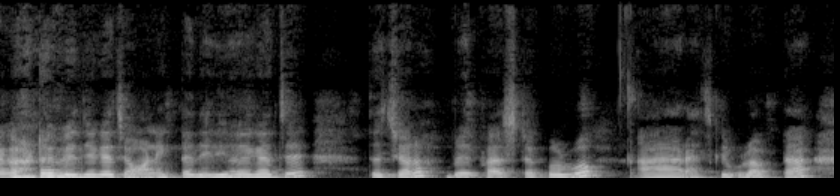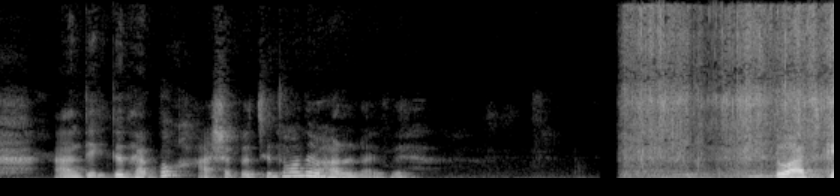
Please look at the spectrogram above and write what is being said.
এগারোটা বেজে গেছে, অনেকটা দেরি হয়ে গেছে। তো চলো ব্রেকফাস্টটা করব। আর আজকের ব্লগটা দেখতে থাকো। আশা করছি তোমাদের ভালো লাগবে। তো আজকে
